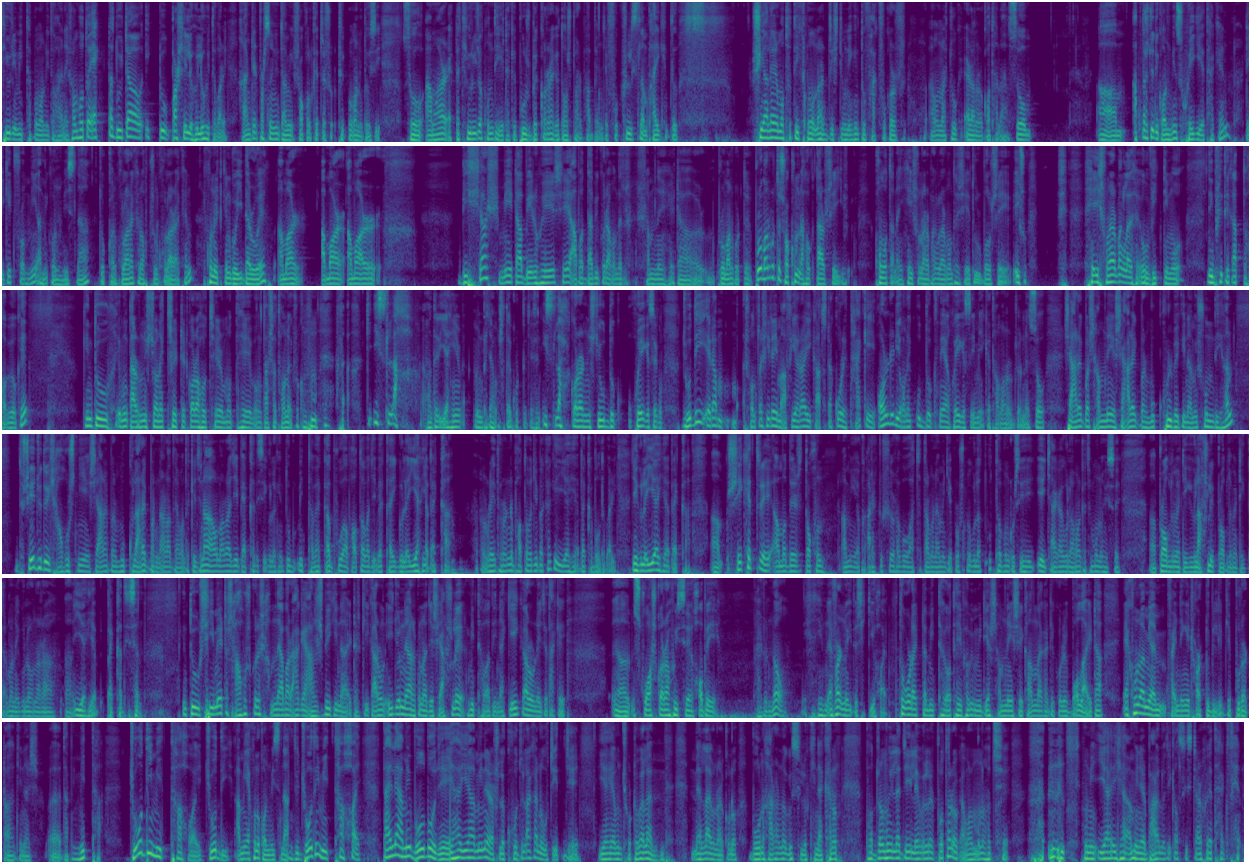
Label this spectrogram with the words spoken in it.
থিওরি মিথ্যা প্রমাণিত হয় না সম্ভবত একটা, দুইটা একটু পার্সিয়ালি হইলেও হতে পারে। হান্ড্রেড পার্সেন্ট কিন্তু আমি সকল ক্ষেত্রে ঠিক প্রমাণিত হয়েছি সো আমার একটা থিওরি যখন দিই, এটাকে পুশব্যাক করার আগে দশবার ভাববেন যে ফখরুল ইসলাম ভাই কিন্তু শিয়ালের মতো তীক্ষ্ণ, ওনার দৃষ্টি, উনি কিন্তু ফাঁক ফোকর ওনার চোখ এড়ানোর কথা না। সো আপনারা যদি কনভিন্স হয়ে গিয়ে থাকেন টেক ইট ফ্রম মি আমি কনভিন্স না। চোখ কান খোলা রাখেন অপশন খোলা রাখেন। এখন it can go either way আমার আমার আমার বিশ্বাস মেয়েটা বের হয়ে এসে আবার দাবি করে আমাদের সামনে এটা প্রমাণ করতে প্রমাণ করতে সক্ষম না হোক, তার সেই ক্ষমতা নাই। এই সোনার বাংলার মধ্যে সে দুর্বল, সে এই সোনার বাংলা ও ভিকটিম ও নিভৃতে কাটতে হবে ওকে কিন্তু, এবং তার নিশ্চয়ই অনেক থ্রেটেড করা হচ্ছে এর মধ্যে, এবং তার সাথে অনেক রকম, কি ইসলাহ আমাদের ইয়াহিম আমিন ভাই আমার সাথে করতে চাইছেন ইসলাহ করার নিশ্চয়ই উদ্যোগ হয়ে গেছে যদি এরা সন্ত্রাসীরা এই মাফিয়ারা এই কাজটা করে থাকে অলরেডি অনেক উদ্যোগ নেওয়া হয়ে গেছে এই মেয়েকে থামানোর জন্য। সো সে আরেকবার সামনে এসে আরেকবার মুখ খুলবে কিনা আমি সন্দিহান। সে যদি ওই সাহস নিয়ে এসে আরেকবার মুখ খুলে, আরেকবার নাড়া দেয় আমাদেরকে যে, না, ওনারা যে ব্যাখ্যা দিচ্ছে এগুলো কিন্তু মিথ্যা ব্যাখ্যা, ভুয়া, ভাওতাবাজি ব্যাখ্যা, এগুলো ইয়াহিয়া ব্যাখ্যা। আমরা এই ধরনের ভাতাবাজি ব্যাখ্যাকে ইয়াহিয়া ব্যাখ্যা বলতে পারি, যেগুলো ইয়াহিয়া ব্যাখ্যা। সেক্ষেত্রে আমাদের তখন আমি আরেকটু শিওর হব আচ্ছা তার মানে আমি যে প্রশ্নগুলো উত্থাপন করছি, এই- জায়গাগুলো আমার কাছে মনে হয়েছে প্রবলেমেটিক এগুলো আসলেই প্রবলেমেটিক তার মানে এগুলো ওনারা ইয়াহিয়া ব্যাখ্যা দিচ্ছেন কিন্তু সেই মেয়েটা সাহস করে সামনে আবার আগে আসবে কি না এটার কি কারণ? এই জন্য আসবে না যে সে আসলে মিথ্যাবাদী, নাকি এই কারণে যে তাকে স্কোয়াশ করা হয়েছে হবে? I don't know you never know দেশে কী হয়। এত বড় একটা মিথ্যা কথা এইভাবে মিডিয়ার সামনে এসে কান্নাকাটি করে বলা, এটা এখনও আমি I finding it hard to believe যে পুরোটা জিনিস দাবি মিথ্যা। যদি মিথ্যা হয়, যদি, আমি এখনও কনভিন্স না, কিন্তু যদি মিথ্যা হয়, তাইলে আমি বলব যে ইহা ইয়া আমিনের আসলে খোঁজ লাগানো উচিত যে ইহা আমিন ছোটোবেলায় মেলায় ওনার কোনো বোন হারানো গেছিল কিনা। কারণ ভদ্রমহিলা যেই লেভেলের প্রতারক, আমার মনে হচ্ছে উনি ইয়া ইয়া আমিনের বায়োলজিক্যাল সিস্টার হয়ে থাকবেন।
